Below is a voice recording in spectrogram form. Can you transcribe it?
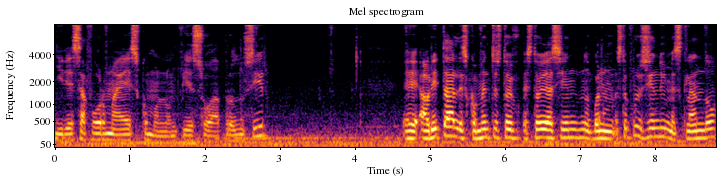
y de esa forma es como lo empiezo a producir. Eh, ahorita les comento, estoy, estoy haciendo, bueno, estoy produciendo y mezclando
